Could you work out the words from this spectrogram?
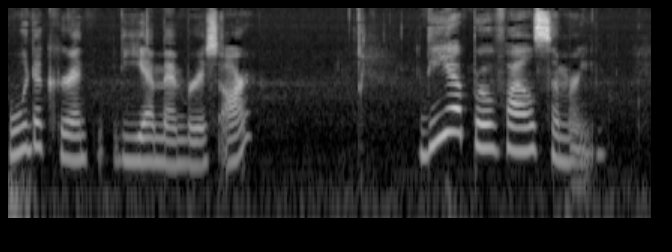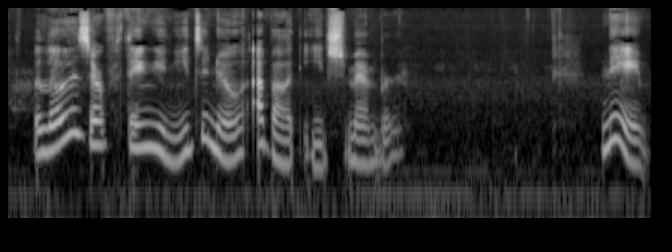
who the current DIA members are? DIA Profile Summary Below is everything you need to know about each member. Name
